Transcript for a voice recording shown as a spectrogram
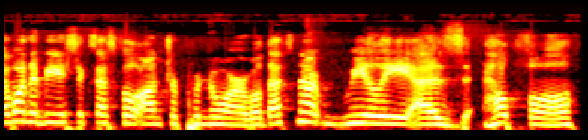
I want to be a successful entrepreneur. Well, that's not really as helpful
